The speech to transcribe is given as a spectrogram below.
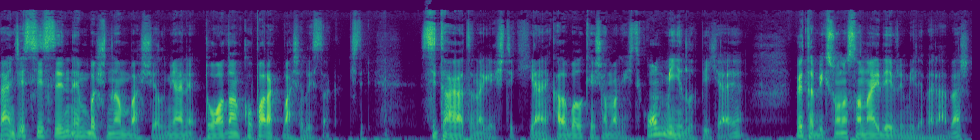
Bence silsilenin en başından başlayalım. Yani doğadan koparak başladıysak işte site hayatına geçtik. Yani kalabalık yaşama geçtik. 10 bin yıllık bir hikaye. Ve tabii ki sonra sanayi devrimiyle beraber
